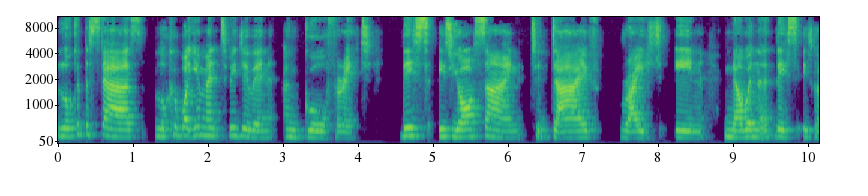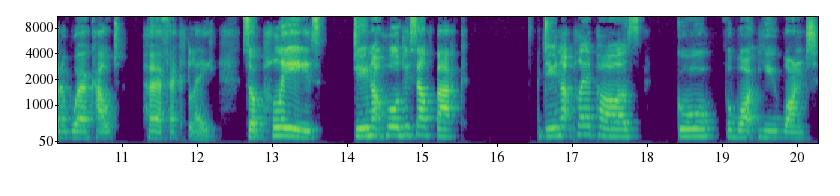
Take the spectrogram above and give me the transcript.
look at the stars, look at what you're meant to be doing, and go for it. This is your sign to dive right in, knowing that this is going to work out perfectly. So please do not hold yourself back. Do not play pause. Go for what you want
